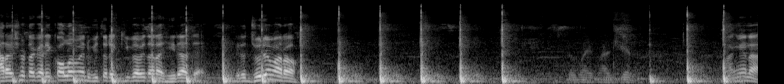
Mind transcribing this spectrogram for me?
আড়াইশো টাকার এই কলমের ভিতরে কীভাবে তারা হীরা দেয়। এটা জোরে মারো। ভাই ভাঙে না?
